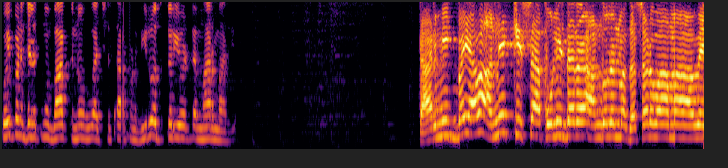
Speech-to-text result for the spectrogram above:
કોઈ પણ જાતનો વાક ન હોવા છતાં પણ વિરોધ કર્યો એટલે માર માર્યો. ધાર્મિક ભાઈ, આવા અનેક કિસ્સા પોલીસ દ્વારા આંદોલનમાં ઘસડવામાં આવે.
